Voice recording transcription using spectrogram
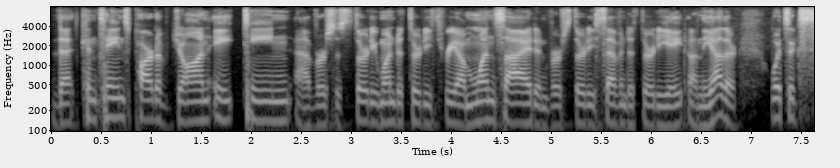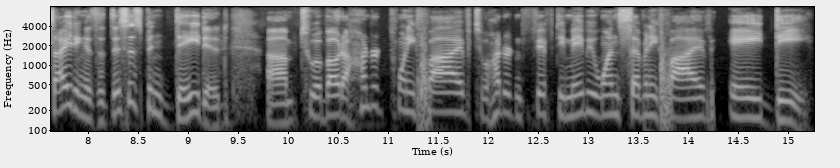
that contains part of John 18, uh, verses 31 to 33 on one side and verse 37 to 38 on the other. What's exciting is that this has been dated um, to about 125 to 150, maybe 175 AD.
